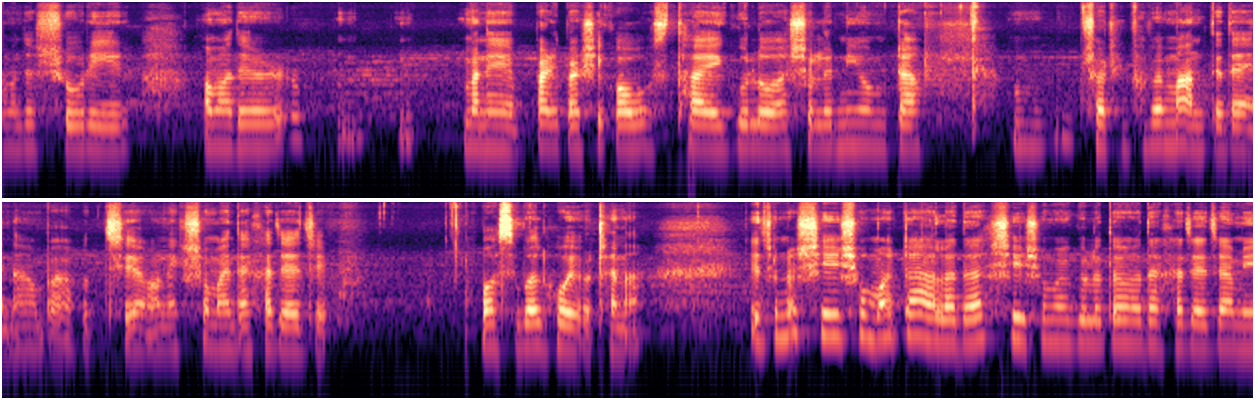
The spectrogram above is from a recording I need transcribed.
আমাদের শরীর, আমাদের মানে পারিপার্শ্বিক অবস্থা, এগুলো আসলে নিয়মটা সঠিকভাবে মানতে দেয় না বা হচ্ছে অনেক সময় দেখা যায় যে পসিবল হয়ে ওঠে না। এজন্য সেই সময়টা আলাদা। সেই সময়গুলোতে দেখা যায় যে আমি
